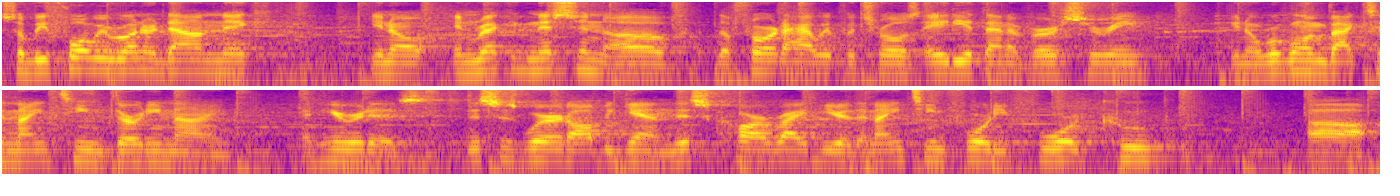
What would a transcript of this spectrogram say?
So before we run her down, Nick, you know, in recognition of the Florida Highway Patrol's 80th anniversary, you know, we're going back to 1939. And here it is. This is where it all began. This car right here, the 1940 Ford Coupe. Uh,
